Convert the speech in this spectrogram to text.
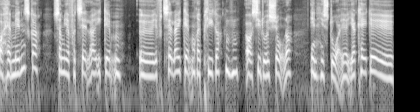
at have mennesker, som jeg fortæller igennem, øh, jeg fortæller igennem replikker mm-hmm. og situationer, en historie. Jeg kan ikke, øh,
